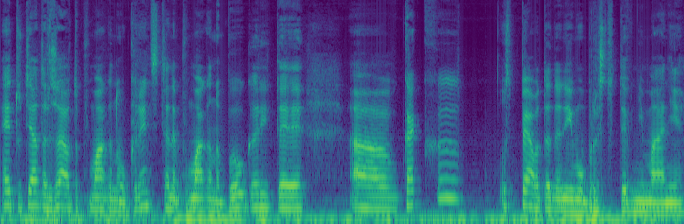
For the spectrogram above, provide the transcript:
ето тя държавата помага на украинците, не помага на българите. А, как успявате да не им обръщате внимание?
